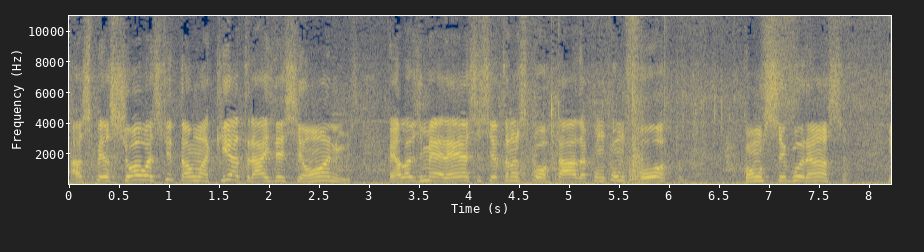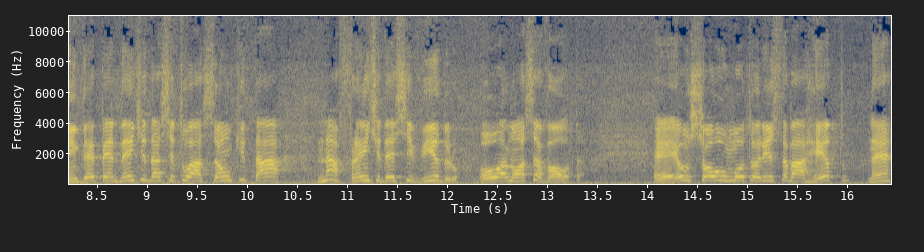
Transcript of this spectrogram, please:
As pessoas que estão aqui atrás desse ônibus, elas merecem ser transportadas com conforto, com segurança, independente da situação que está na frente desse vidro ou à nossa volta. É, eu sou o motorista Barreto, né?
